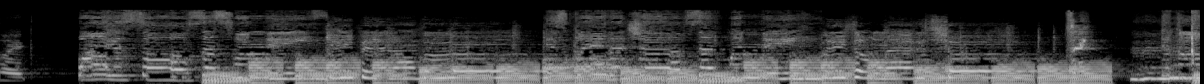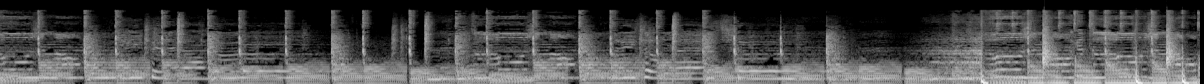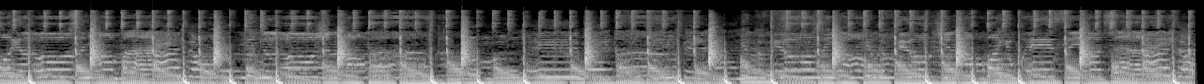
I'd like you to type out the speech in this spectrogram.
like, why you so obsessed with me? Keep it on the.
